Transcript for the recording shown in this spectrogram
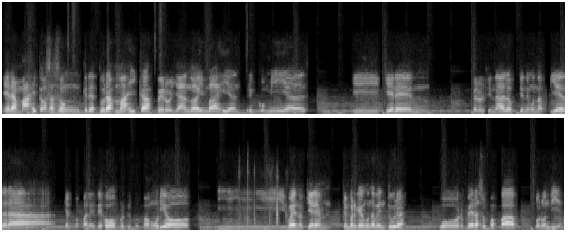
era mágica, o sea, son criaturas mágicas, pero ya no hay magia, entre comillas, y quieren, pero al final obtienen una piedra que el papá les dejó porque el papá murió, y, bueno, quieren, se embarcan en una aventura por ver a su papá por un día,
